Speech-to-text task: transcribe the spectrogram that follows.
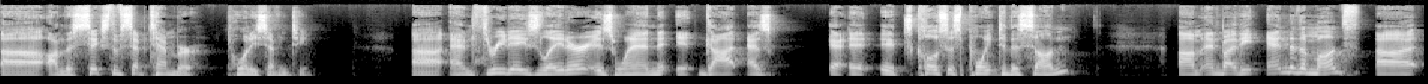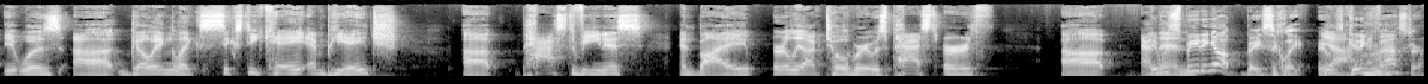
uh, on the 6th of September, 2017. Uh, and three days later is when it got as it, its closest point to the sun. Um, and by the end of the month, uh, it was uh, going like 60k mph uh, past Venus and by early October, it was past Earth. Uh, and it was then- speeding up, basically. It Yeah. was getting faster.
